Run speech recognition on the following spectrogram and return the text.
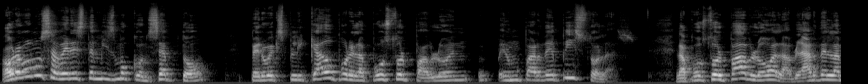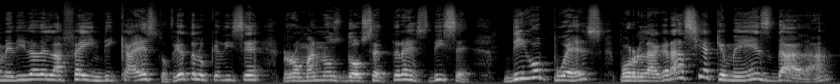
Ahora vamos a ver este mismo concepto, pero explicado por el apóstol Pablo en, un par de epístolas. El apóstol Pablo, al hablar de la medida de la fe, indica esto. Fíjate lo que dice Romanos 12:3. Dice, digo pues, por la gracia que me es dada,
